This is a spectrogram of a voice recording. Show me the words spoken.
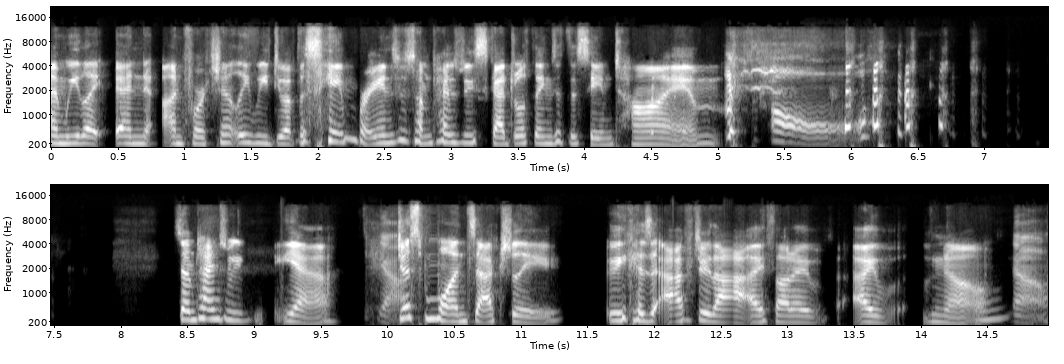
And we like and unfortunately we do have the same brain, so sometimes we schedule things at the same time. Oh, sometimes we yeah. yeah. Just once actually. Because after that I thought I I no. no.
